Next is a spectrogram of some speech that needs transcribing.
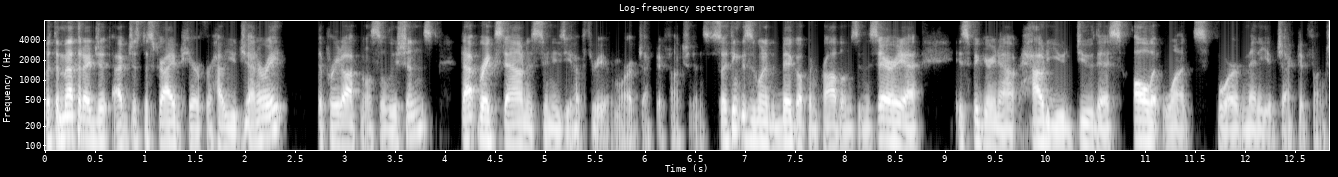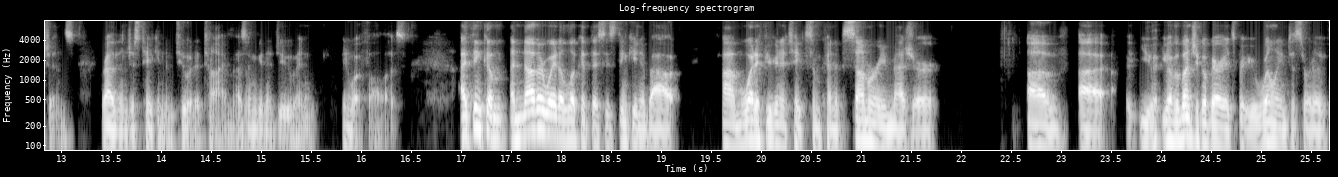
But the method I ju I've just described here for how you generate the Pareto optimal solutions, that breaks down as soon as you have three or more objective functions. So I think this is one of the big open problems in this area is figuring out how do you do this all at once for many objective functions rather than just taking them two at a time, as I'm going to do in, in what follows. I think um, another way to look at this is thinking about um, what if you're going to take some kind of summary measure of, uh, you, you have a bunch of covariates, but you're willing to sort of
